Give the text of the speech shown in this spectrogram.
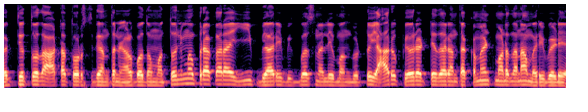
ವ್ಯಕ್ತಿತ್ವದ ಆಟ ತೋರಿಸ್ತಿದೆ ಅಂತಲೇ ಹೇಳ್ಬೋದು. ಮತ್ತು ನಿಮ್ಮ ಪ್ರಕಾರ ಈ ಬ್ಯಾರಿ ಬಿಗ್ ಬಾಸ್ನಲ್ಲಿ ಬಂದುಬಿಟ್ಟು ಯಾರು ಫೇವ್ರೆಟ್ ಇದ್ದಾರೆ ಅಂತ ಕಮೆಂಟ್ ಮಾಡೋದನ್ನು ಮರಿಬೇಡಿ.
